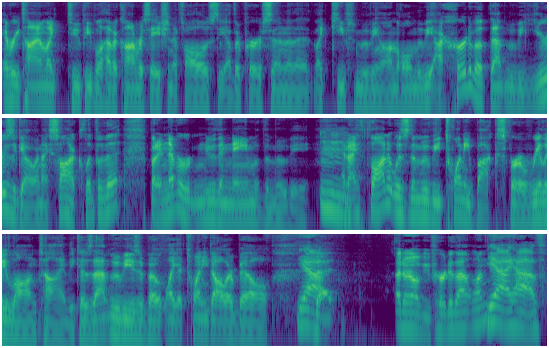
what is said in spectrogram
every time like two people have a conversation, it follows the other person, and it like keeps moving on the whole movie. I heard about that movie years ago, and I saw a clip of it, but I never knew the name of the movie, mm. and I thought it was the movie Twenty Bucks for a really long time because that movie is about like a twenty dollar bill. Yeah. That I don't know if you've heard of that one. yeah, I have.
